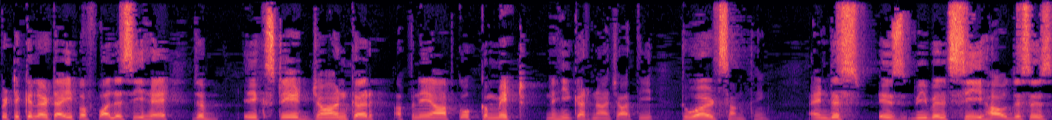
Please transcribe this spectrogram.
پرٹیکولر ٹائپ آف پالیسی ہے جب ایک اسٹیٹ جان کر اپنے آپ کو کمٹ نہیں کرنا چاہتی toward something and this is we will see how this is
